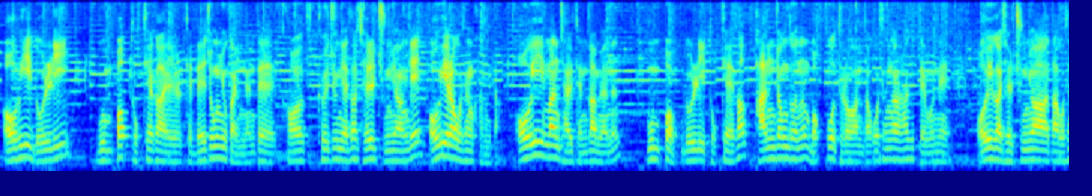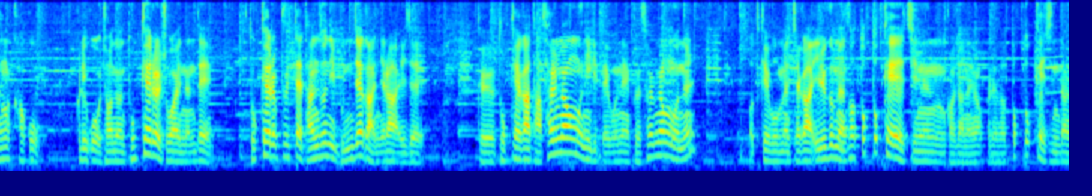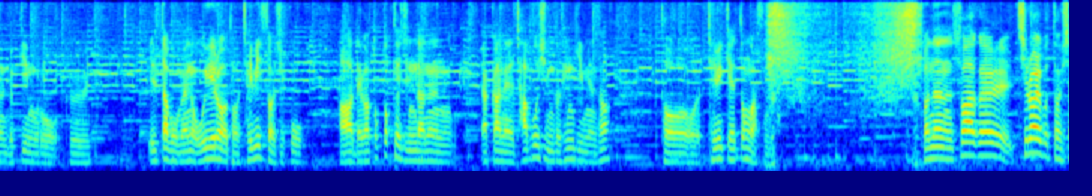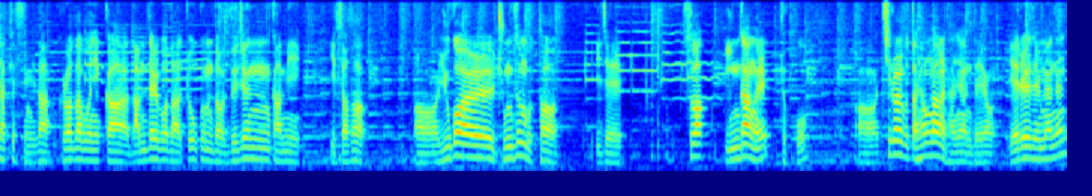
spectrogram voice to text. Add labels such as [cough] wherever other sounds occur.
어휘, 논리, 문법, 독해가 이렇게 네 종류가 있는데 그, 그 중에서 제일 중요한 게 어휘라고 생각합니다. 어휘만 잘 된다면은 문법, 논리, 독해에서 반 정도는 먹고 들어간다고 생각을 하기 때문에 어휘가 제일 중요하다고 생각하고 그리고 저는 독해를 좋아했는데 독해를 풀 때 단순히 문제가 아니라 이제 그 독해가 다 설명문이기 때문에 그 설명문을 어떻게 보면 제가 읽으면서 똑똑해지는 거잖아요. 그래서 똑똑해진다는 느낌으로 그 읽다 보면 오히려 더 재밌어지고 아 내가 똑똑해진다는 약간의 자부심도 생기면서 더 재밌게 했던 것 같습니다. 저는 수학을 7월부터 시작했습니다. 그러다 보니까 남들보다 조금 더 늦은 감이 있어서 어, 6월 중순부터 이제 수학 인강을 듣고 어, 7월부터 현강을 다녔는데요. 예를 들면은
